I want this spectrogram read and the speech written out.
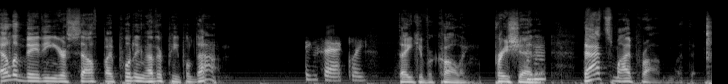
elevating yourself by putting other people down? Exactly. Thank you for calling. Appreciate it. Mm-hmm. That's my problem with it.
